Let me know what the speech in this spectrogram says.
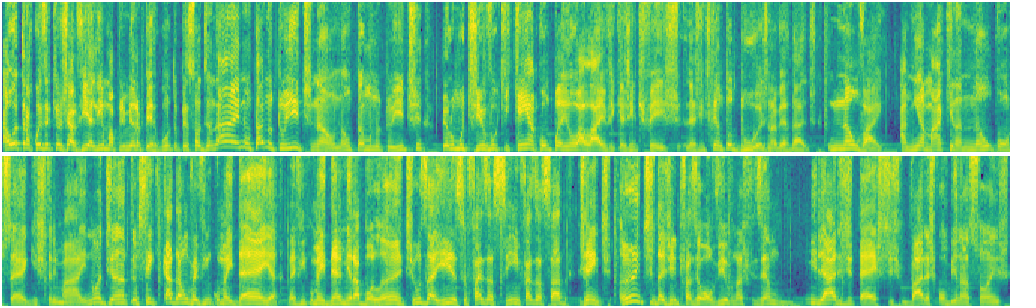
A outra coisa que eu já vi ali, uma primeira pergunta, o pessoal dizendo, ah, não tá no Twitch. Não, não estamos no Twitch, pelo motivo que quem acompanhou a live que a gente fez, a gente tentou duas, na verdade, não vai a minha máquina não consegue streamar. E não adianta, eu sei que cada um vai vir com uma ideia, vai vir com uma ideia mirabolante, usa isso, faz assim, faz assado. Gente, antes da gente fazer o ao vivo, nós fizemos milhares de testes, várias combinações.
